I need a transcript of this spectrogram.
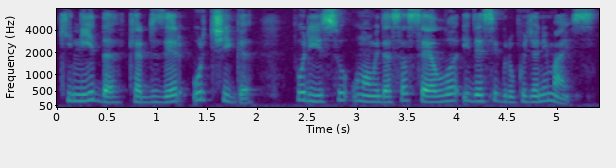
Quinida quer dizer urtiga, por isso o nome dessa célula e desse grupo de animais.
